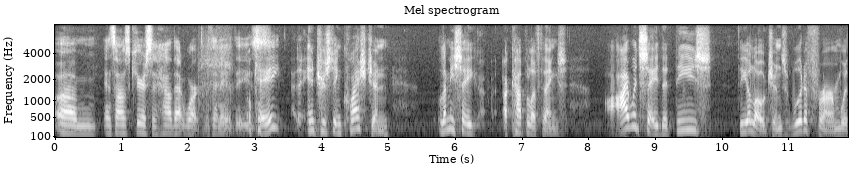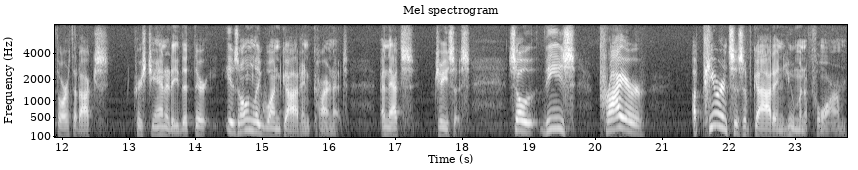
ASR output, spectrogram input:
Um, and so I was curious at how that worked with any of these. Okay, interesting question. Let me say a couple of things. I would say that these theologians would affirm with Orthodox Christianity that there is only one God incarnate, and that's Jesus. So these prior appearances of God in human form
